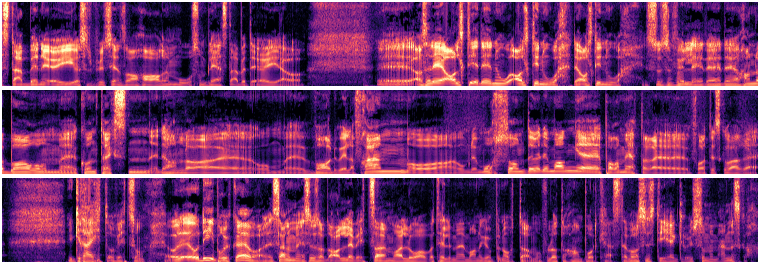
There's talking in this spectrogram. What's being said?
stabbe en i øyet, så det er en sånn haremor som ble stabbet i øyet. og Eh, altså det er, alltid, det er noe, alltid noe. Det er alltid noe. Så selvfølgelig, det, det handler bare om eh, konteksten, det handler om hva du vil ha frem, og om det er morsomt. Det, det er mange parametere for at det skal være greit å vitse om. Og, og, de bruker jeg jo, selv om jeg syns at alle vitser må ha lov, og til og med mannegruppen Åtta må få lov til å ha en podkast. Jeg bare syns de er grusomme mennesker.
